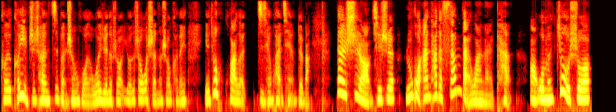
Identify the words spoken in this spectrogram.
可可以支撑基本生活的。我也觉得说，有的时候我省的时候可能也就花个几千块钱，对吧？但是啊，其实如果按他的三百万来看啊，我们就说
